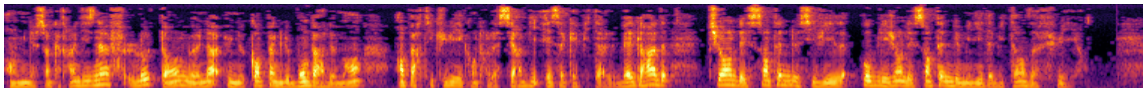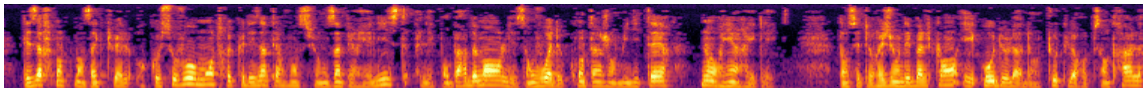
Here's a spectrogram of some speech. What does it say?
En 1999, l'OTAN mena une campagne de bombardement, en particulier contre la Serbie et sa capitale Belgrade, tuant des centaines de civils, obligeant des centaines de milliers d'habitants à fuir. Les affrontements actuels au Kosovo montrent que les interventions impérialistes, les bombardements, les envois de contingents militaires n'ont rien réglé. Dans cette région des Balkans et au-delà dans toute l'Europe centrale,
